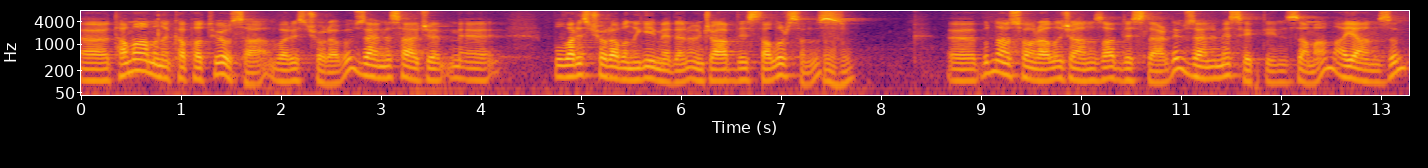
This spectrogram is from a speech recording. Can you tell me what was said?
E, tamamını kapatıyorsa varis çorabı üzerine sadece e, bu varis çorabını giymeden önce abdest alırsınız. Ee, Bundan sonra alacağınız abdestlerde üzerine meshettiğiniz zaman ayağınızın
